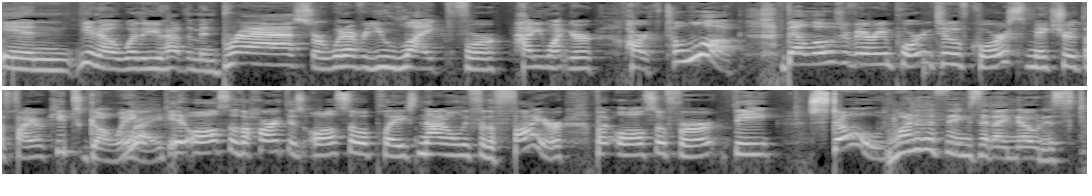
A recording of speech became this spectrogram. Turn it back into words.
in you know whether you have them in brass or whatever you like for how you want your hearth to look. Bellows are very important too, of course. Make sure that the fire keeps going. Right. It also the hearth is also a place not only for the fire but also for the stove. One of the things that I noticed,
